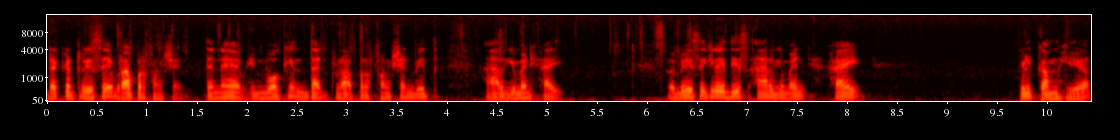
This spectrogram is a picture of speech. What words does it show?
decorator is a wrapper function. Then I am invoking that wrapper function with argument hi. So basically this argument hi will come here.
